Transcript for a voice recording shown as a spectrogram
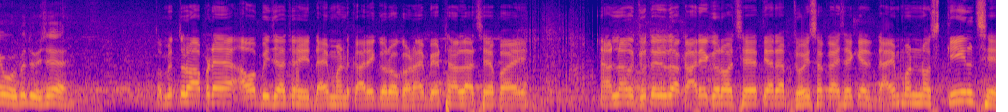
એવું બધું છે. તો મિત્રો આપણે આવા બીજા જે ડાયમંડ કારીગરો ઘણા બેઠેલા છે ભાઈ. અલગ જુદા જુદા કારીગરો છે ત્યારે આપ જોઈ શકાય છે કે ડાયમંડનો સ્કિલ છે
